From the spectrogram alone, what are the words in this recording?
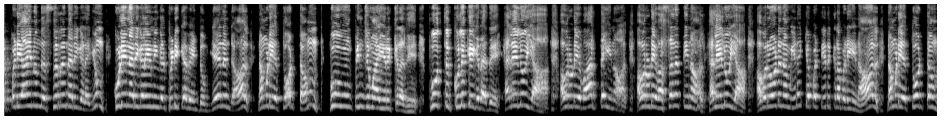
எப்படியாயினும் இந்த சிறு நரிகளையும் குளிநரிகளையும் நீங்கள் பிடிக்க வேண்டும். ஏனென்றால் நம்முடைய தோட்டம் பூவும் பிஞ்சுமாய் இருக்கிறது பூத்து குலுங்குகிறது. ஹலிலூயா அவருடைய வார்த்தையினால் அவருடைய வசனத்தினால் ஹலிலூயா அவரோடு நாம் இணைக்கப்பட்டிருக்கிறபடியினால் நம்முடைய தோட்டம்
